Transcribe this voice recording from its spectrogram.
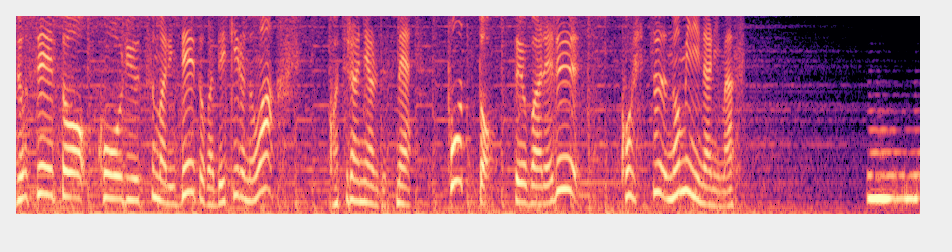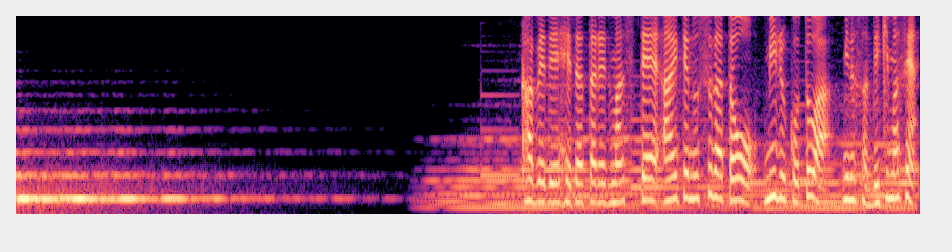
女性と交流つまりデートができるのはこちらにあるですねポットと呼ばれる個室のみになります。壁で隔たれまして相手の姿を見ることは皆さんできません。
